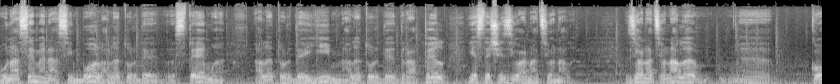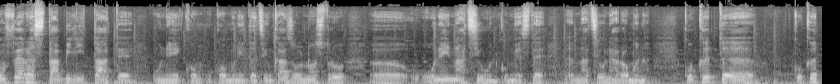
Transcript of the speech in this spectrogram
un asemenea simbol alături de stemă, alături de imn, alături de drapel, este și Ziua Națională. Ziua Națională uh, conferă stabilitate unei comunități, în cazul nostru uh, unei națiuni, cum este națiunea română. Cu cât, cu cât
